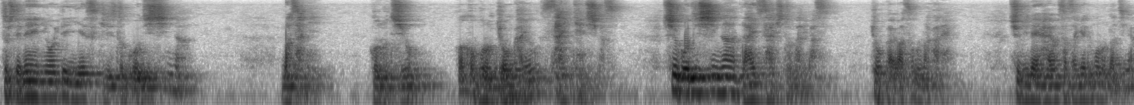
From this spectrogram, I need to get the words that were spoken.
そして霊においてイエス・キリストご自身がまさにこの地をここの教会を再建します。主ご自身が大祭司となります。教会はその中で主に礼拝を捧げる者たちが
